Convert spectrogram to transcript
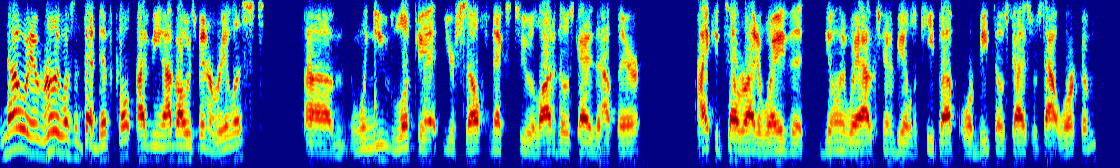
no, it really wasn't that difficult. I mean, I've always been a realist. Um, when you look at yourself next to a lot of those guys out there, I could tell right away that the only way I was going to be able to keep up or beat those guys was to outwork them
